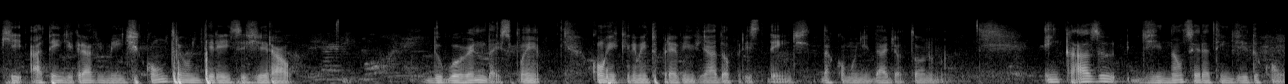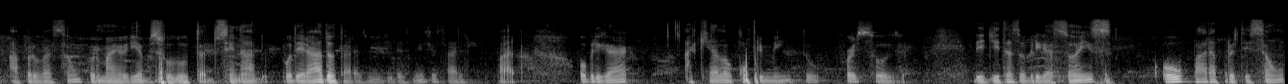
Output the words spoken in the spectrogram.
que atende gravemente contra o interesse geral do governo da Espanha, com requerimento prévio enviado ao presidente da comunidade autônoma, em caso de não ser atendido com aprovação por maioria absoluta do Senado, poderá adotar as medidas necessárias para obrigar aquela ao cumprimento forçoso de ditas obrigações ou para a proteção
